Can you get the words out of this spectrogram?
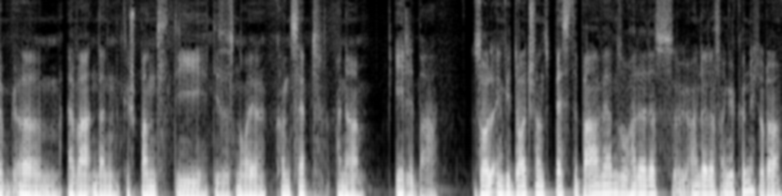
ähm, erwarten dann gespannt die, dieses neue Konzept einer Edelbar. Soll irgendwie Deutschlands beste Bar werden, so hat er das, hat er das angekündigt, oder?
